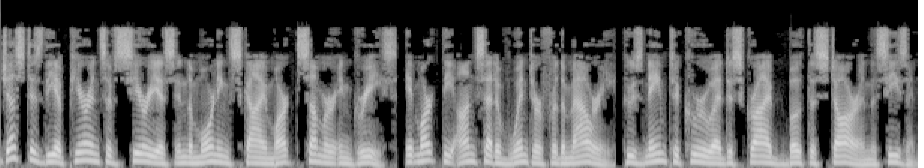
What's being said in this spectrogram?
Just as the appearance of Sirius in the morning sky marked summer in Greece, it marked the onset of winter for the Maori, whose name Takurua described both the star and the season.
